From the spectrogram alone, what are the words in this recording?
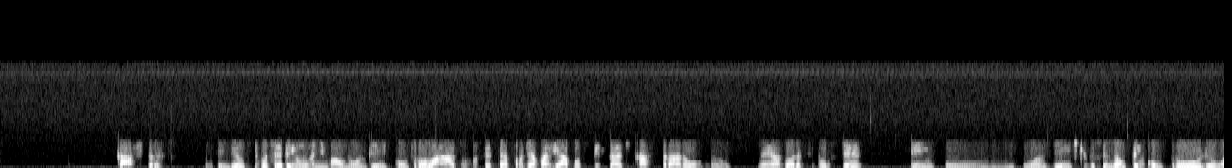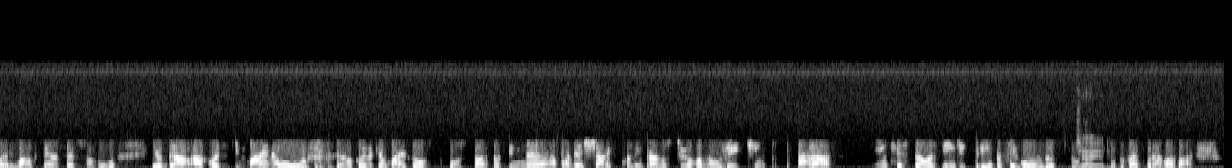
castra. Entendeu? Se você tem um animal num ambiente controlado, você até pode avaliar a possibilidade de castrar ou não. Né? Agora, se você tem um, um ambiente que você não tem controle, ou um animal que tem acesso à rua, eu, a, a coisa que mais eu ouço, a coisa que eu mais ouço no consultório é assim, não, pode deixar que quando entrar no cio eu vou dar um jeitinho para parar. E em questão assim, de 30 segundos, tudo vai por água abaixo.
